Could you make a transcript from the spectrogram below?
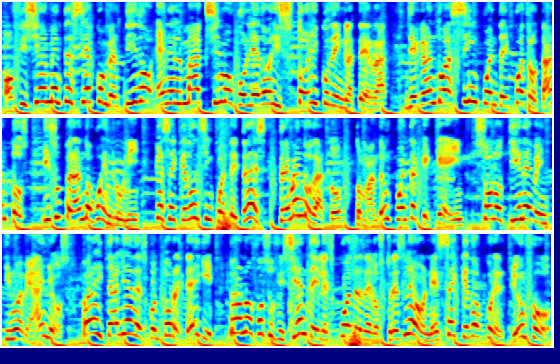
oficialmente se ha convertido en el máximo goleador histórico de Inglaterra, llegando a 54 tantos y superando a Wayne Rooney, que se quedó en 53. Tremendo dato, tomando en cuenta que Kane solo tiene 29 años. Para Italia descontó Retegui, pero no fue suficiente y la escuadra de los Tres Leones se quedó con el triunfo.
